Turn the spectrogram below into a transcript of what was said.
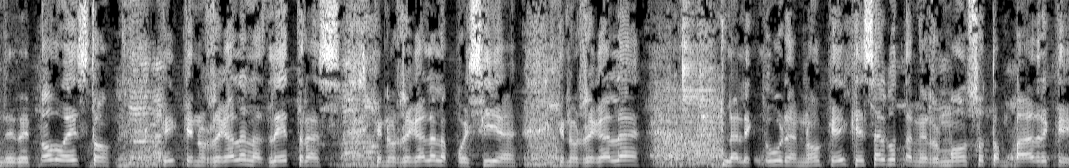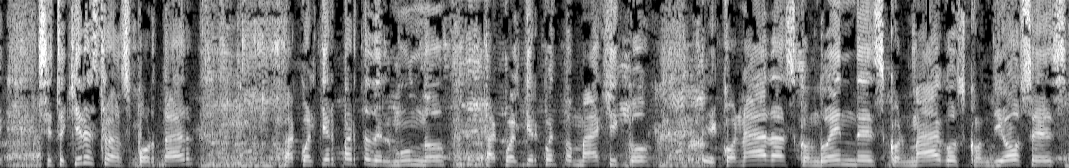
de, todo esto que, que nos regalan las letras, que nos regala la poesía, que nos regala la lectura, ¿no? Que, que es algo tan hermoso, tan padre, que si te quieres transportar a cualquier parte del mundo, a cualquier cuento mágico, eh, con hadas, con duendes, con magos, con dioses,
